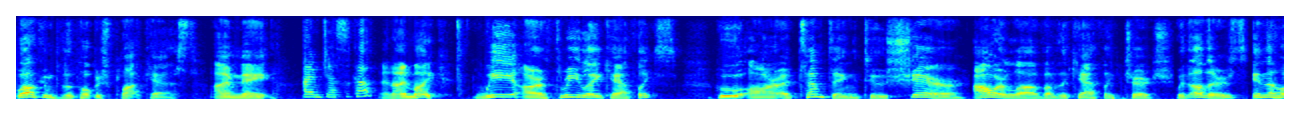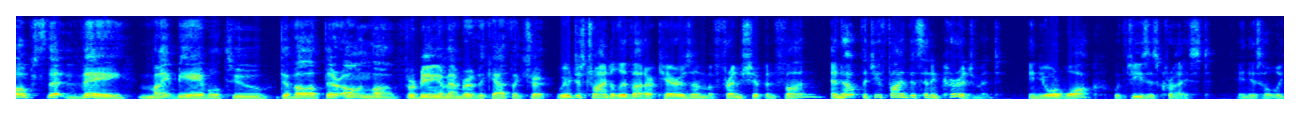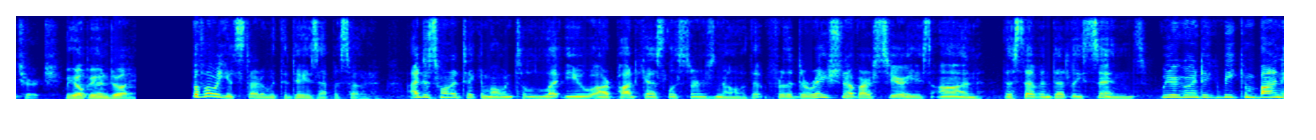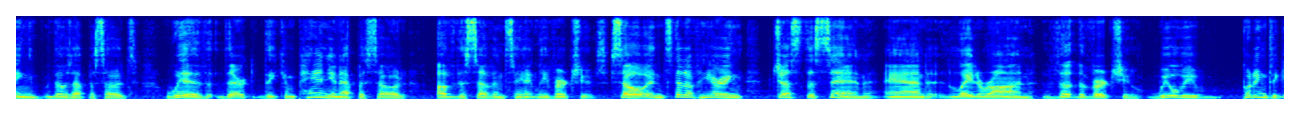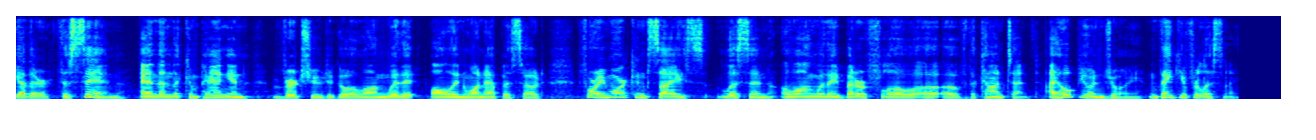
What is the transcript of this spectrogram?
Welcome to the Popish Plotcast. I'm Nate. I'm Jessica. And I'm Mike. We are three lay Catholics who are attempting to share our love of the Catholic Church with others in the hopes that they might be able to develop their own love for being a member of the Catholic Church. We're just trying to live out our charism of friendship and fun and hope that you find this an encouragement in your walk with Jesus Christ in His Holy Church. We hope you enjoy. Before we get started with today's episode, I just want to take a moment to let you, our podcast listeners, know that for the duration of our series on the seven deadly sins, we are going to be combining those episodes with their the companion episode of the seven saintly virtues. So instead of hearing just the sin and later on the the virtue, we will be putting together the sin and then the companion virtue to go along with it all in one episode for a more concise listen along with a better flow of the content. I hope you enjoy and thank you for listening.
